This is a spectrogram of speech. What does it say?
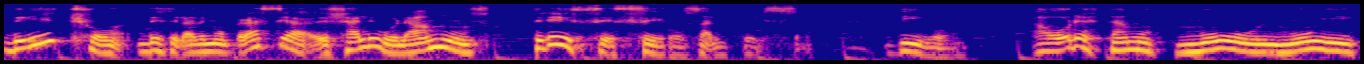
De hecho, desde la democracia ya le volamos 13 ceros al peso. Digo, ahora estamos muy, muy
